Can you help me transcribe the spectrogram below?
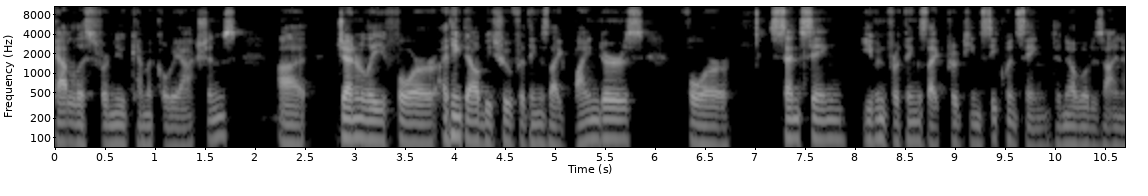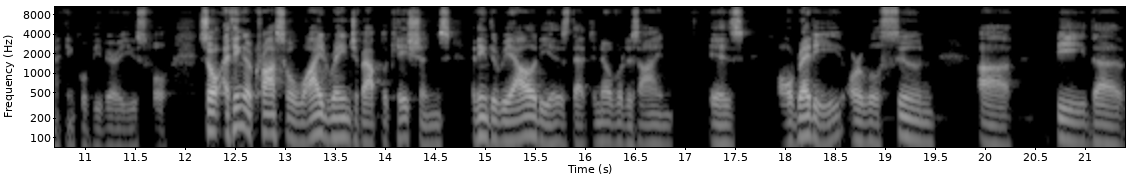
catalysts for new chemical reactions. Uh, generally, for, I think that'll be true for things like binders, for sensing, even for things like protein sequencing, de novo design, I think will be very useful. So I think across a wide range of applications, I think the reality is that de novo design is already or will soon uh, be the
